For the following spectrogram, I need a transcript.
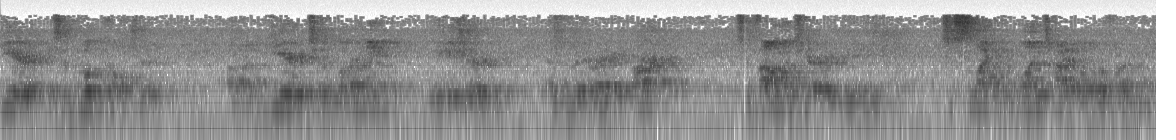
geared is a book culture uh, geared to learning, leisure, and literary art, to voluntary reading, to selecting one title over another,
